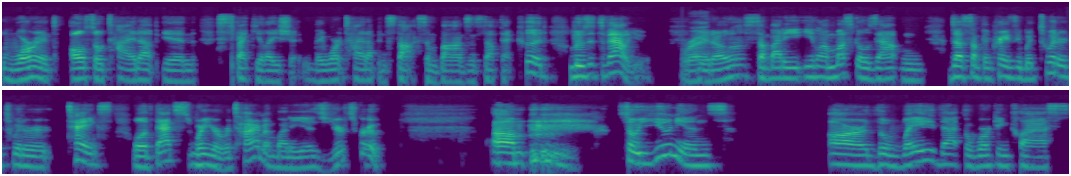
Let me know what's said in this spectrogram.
weren't also tied up in speculation. They weren't tied up in stocks and bonds and stuff that could lose its value. Right. You know, somebody, Elon Musk goes out and does something crazy with Twitter, Twitter tanks. Well, if that's where your retirement money is, you're screwed. Um, so unions are the way that the working class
